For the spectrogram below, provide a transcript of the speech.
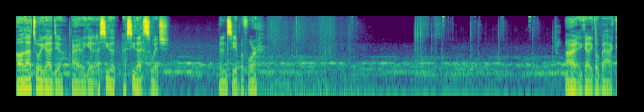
Oh, that's what we gotta do. Alright, I get it. I see that I see that switch. I didn't see it before. Alright, I gotta go back.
